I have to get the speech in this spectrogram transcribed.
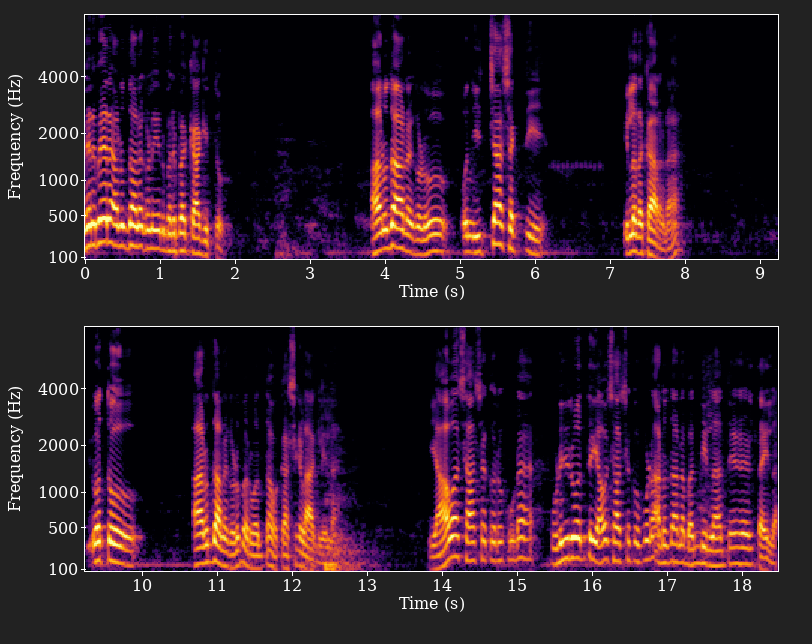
ಬೇರೆ ಬೇರೆ ಅನುದಾನಗಳು ಏನು ಬರಬೇಕಾಗಿತ್ತು? ಆ ಅನುದಾನಗಳು ಒಂದು ಇಚ್ಛಾಶಕ್ತಿ ಇಲ್ಲದ ಕಾರಣ ಇವತ್ತು ಆ ಅನುದಾನಗಳು ಬರುವಂಥ ಅವಕಾಶಗಳಾಗಲಿಲ್ಲ. ಯಾವ ಶಾಸಕರು ಕೂಡ ಉಳಿದಿರುವಂಥ ಯಾವ ಶಾಸಕರು ಕೂಡ ಅನುದಾನ ಬಂದಿಲ್ಲ ಅಂತ ಹೇಳ್ತಾ ಇಲ್ಲ.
